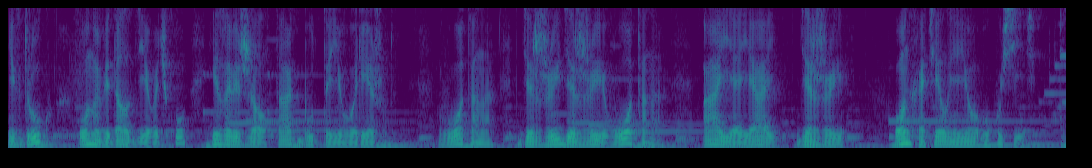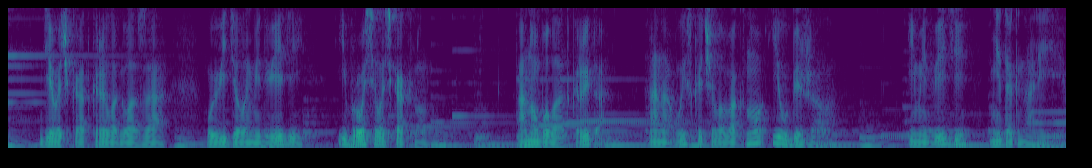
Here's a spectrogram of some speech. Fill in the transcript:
И вдруг он увидал девочку и завизжал так, будто его режут. «Вот она! Держи, держи! Вот она! Ай-яй-яй! Держи!» Он хотел ее укусить. Девочка открыла глаза, увидела медведей и бросилась к окну. Оно было открыто, она выскочила в окно и убежала. И медведи не догнали ее.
